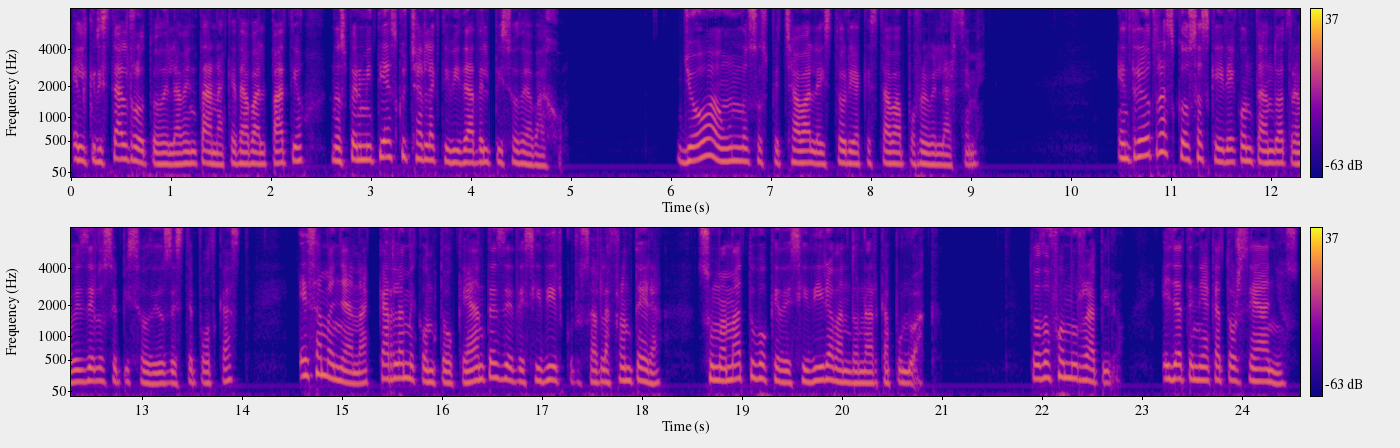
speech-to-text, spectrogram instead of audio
El cristal roto de la ventana que daba al patio nos permitía escuchar la actividad del piso de abajo. Yo aún no sospechaba la historia que estaba por revelárseme. Entre otras cosas que iré contando a través de los episodios de este podcast, esa mañana Carla me contó que antes de decidir cruzar la frontera, su mamá tuvo que decidir abandonar Capuluac. Todo fue muy rápido. Ella tenía 14 años,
